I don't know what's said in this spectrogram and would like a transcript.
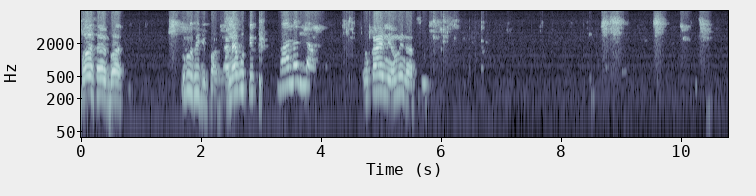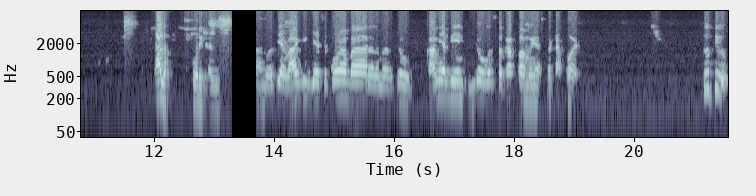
બસ હવે બસ. પૂરું થઈ ગયું પાક આ નાખું તીખું તો કાંઈ નહીં અમે નાખશું. ચાલો કોરી ખાવી. ચાલો અત્યારે વાગી ગયા છે પોણા બાર અને અમારે જો કામ્યા બેન ઢીંડો મસ્ત કાપવા મળ્યા ફટાફટ. શું થયું?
